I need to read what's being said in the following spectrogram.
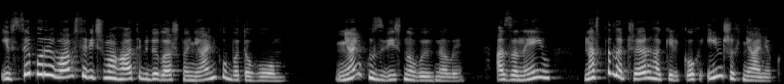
і все поривався відшмагати бідолашну няньку батогом. Няньку, звісно, вигнали, а за нею настала черга кількох інших няньок,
